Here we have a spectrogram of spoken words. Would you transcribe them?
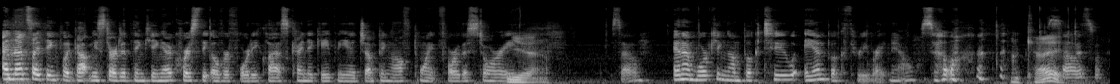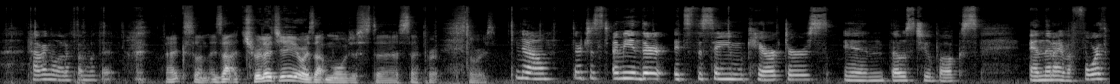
and that's, I think, what got me started thinking. And of course, the over 40 class kind of gave me a jumping off point for the story. yeah. So, and I'm working on book two and book three right now. So, Okay. so it's having a lot of fun with it. Excellent. Is that a trilogy or is that more just uh, separate stories? No, they're just. I mean, they're. It's the same characters in those two books, and then I have a fourth.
